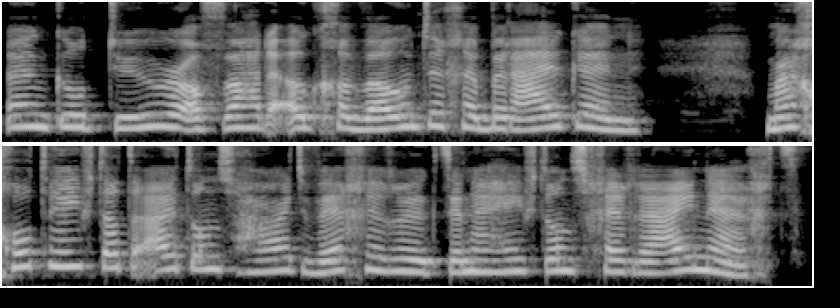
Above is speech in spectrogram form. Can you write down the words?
een cultuur of we hadden ook gewoonten gebruiken. Maar God heeft dat uit ons hart weggerukt en Hij heeft ons gereinigd.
